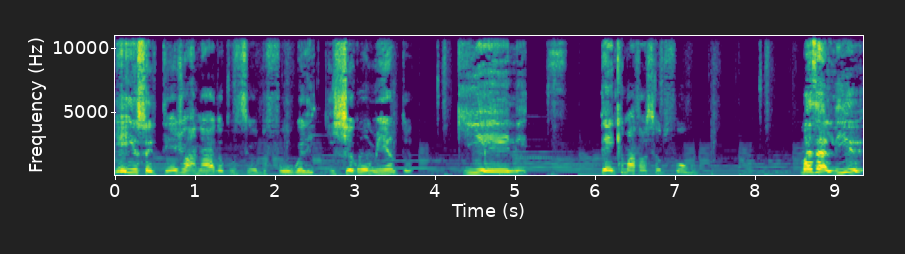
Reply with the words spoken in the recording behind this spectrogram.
E é isso, ele tem a jornada com o Senhor do Fogo ali e chega um momento que ele tem que matar o Senhor do Fogo. Mas ali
